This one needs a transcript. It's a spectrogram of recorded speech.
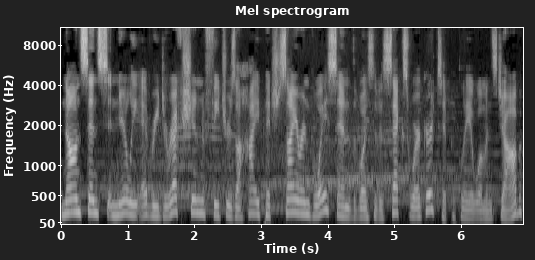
Nonsense in nearly every direction features a high pitched siren voice and the voice of a sex worker, typically a woman's job.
